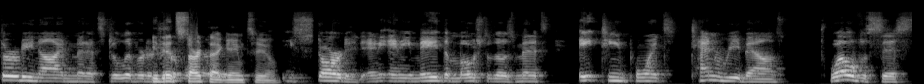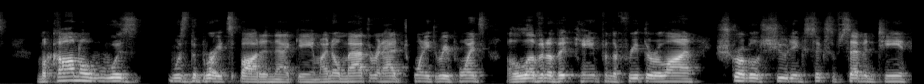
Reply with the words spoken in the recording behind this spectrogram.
39 minutes, delivered a He did start that game too. He started and and he made the most of those minutes 18 points, 10 rebounds, 12 assists. McConnell was was the bright spot in that game. I know Mathurin had 23 points, 11 of it came from the free throw line, struggled shooting 6 of 17,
